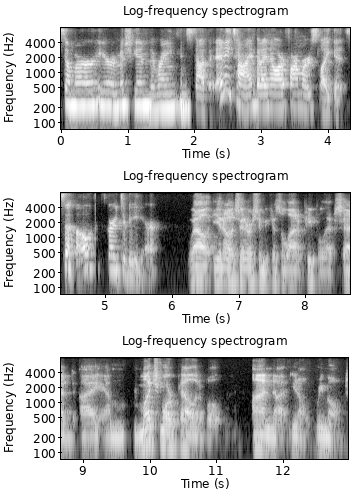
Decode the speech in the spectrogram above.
summer here in Michigan. The rain can stop at any time, but I know our farmers like it. So it's great to be here. Well, you know, it's interesting because a lot of people have said I am much more palatable on, uh, you know, remote.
